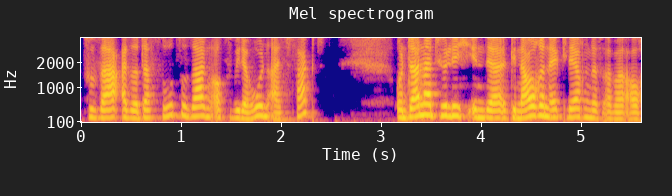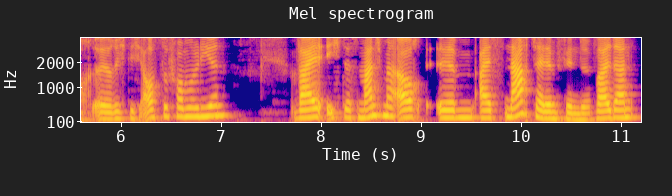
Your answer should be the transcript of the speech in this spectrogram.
zu sagen, also das so zu sagen, auch zu wiederholen als Fakt. Und dann natürlich in der genaueren Erklärung das aber auch äh, richtig auszuformulieren, weil ich das manchmal auch ähm, als Nachteil empfinde, weil dann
